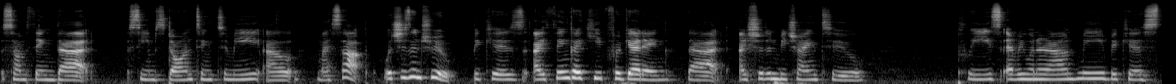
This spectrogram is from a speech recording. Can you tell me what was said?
something that seems daunting to me, I'll mess up, which isn't true because I think I keep forgetting that I shouldn't be trying to please everyone around me because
